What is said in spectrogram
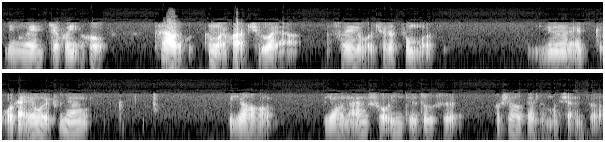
因为结婚以后，他要跟我一块儿去洛阳，所以我觉得父母，因为我感觉我中间比较比较难受，一直都是不知道该怎么选择。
